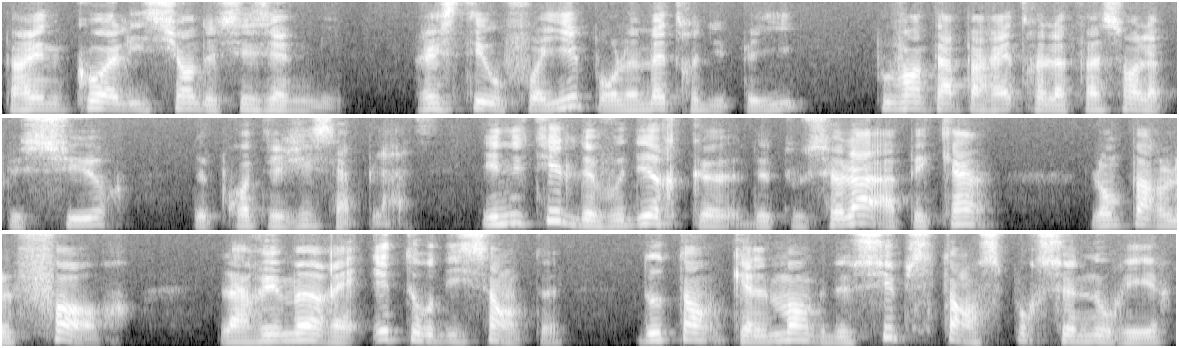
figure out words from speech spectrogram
par une coalition de ses ennemis. Rester au foyer pour le maître du pays pouvant apparaître la façon la plus sûre de protéger sa place. Inutile de vous dire que de tout cela, à Pékin, l'on parle fort. La rumeur est étourdissante, d'autant qu'elle manque de substance pour se nourrir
